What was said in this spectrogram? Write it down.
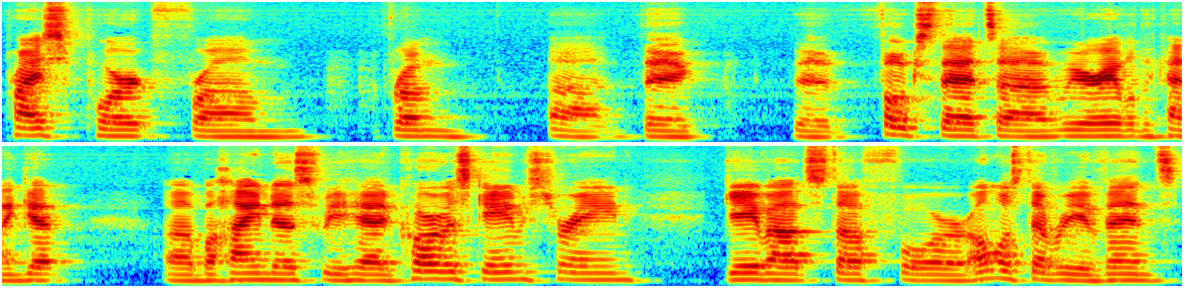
prize support from from uh, the the folks that uh, we were able to kind of get uh, behind us. We had Corvus Games Terrain gave out stuff for almost every event,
